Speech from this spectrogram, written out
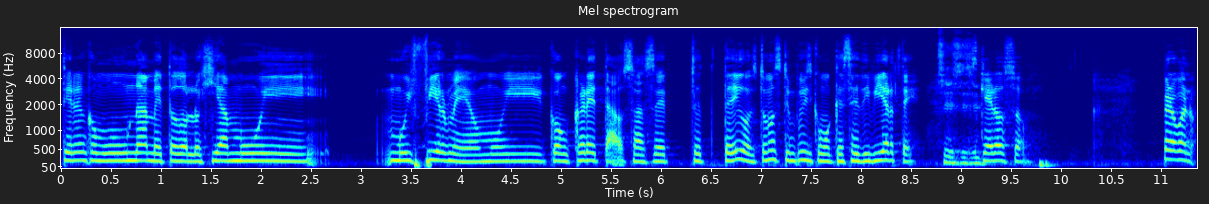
tienen como una metodología muy, muy firme o muy concreta. O sea, se, te, te digo, se toma su tiempo y como que se divierte. Sí, sí, sí. Asqueroso. Pero bueno,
